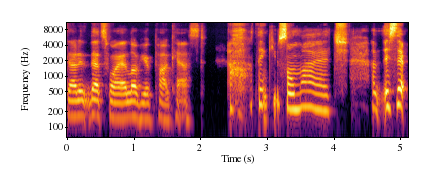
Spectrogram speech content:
that is. That's why I love your podcast. Oh, thank you so much. Um, is there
